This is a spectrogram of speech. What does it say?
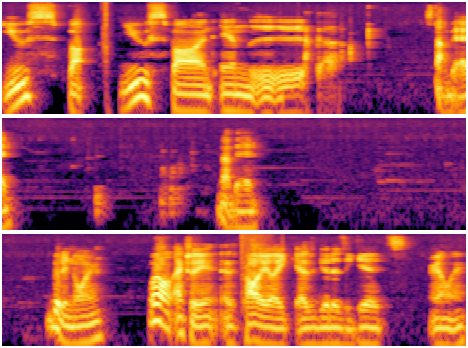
You spawn. You spawned in Lucca. It's not bad. Not bad. A bit annoying. Well, actually, it's probably like as good as it gets, really.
